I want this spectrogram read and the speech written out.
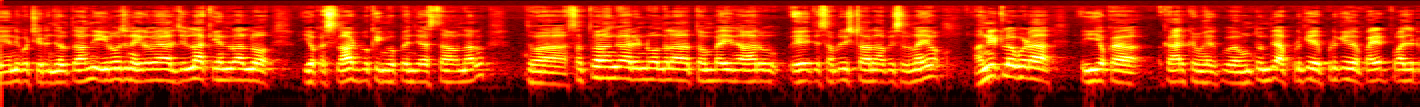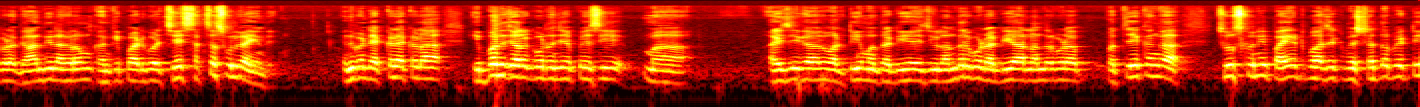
ఇవన్నీ కూడా చేయడం జరుగుతుంది. ఈ రోజున ఇరవై ఆరు జిల్లా కేంద్రాల్లో ఈ యొక్క స్లాట్ బుకింగ్ ఓపెన్ చేస్తూ ఉన్నారు. సత్వరంగా రెండు వందల తొంభై ఆరు ఏదైతే సబ్ రిజిస్ట్రార్ ఆఫీసులు ఉన్నాయో అన్నిట్లో కూడా ఈ యొక్క కార్యక్రమం ఉంటుంది. అప్పటికే ఇప్పటికే పైలట్ ప్రాజెక్ట్ కూడా గాంధీనగరం కంకిపాటి కూడా చేసి సక్సెస్ఫుల్గా అయింది. ఎందుకంటే ఎక్కడెక్కడ ఇబ్బంది జరగకూడదని చెప్పేసి మా ఐజీ గారు వాళ్ళ టీం అంతా డిఐజీలు అందరూ కూడా డిఆర్లు అందరూ కూడా ప్రత్యేకంగా చూసుకుని పైలట్ ప్రాజెక్ట్ మీద శ్రద్ధ పెట్టి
